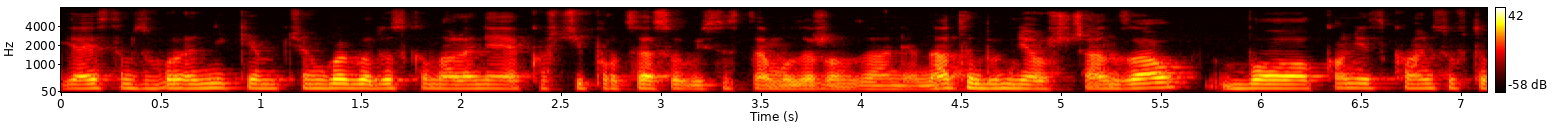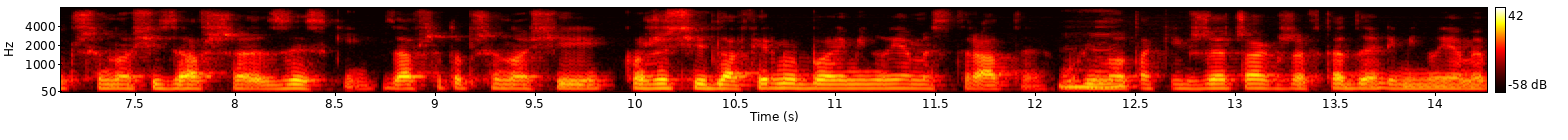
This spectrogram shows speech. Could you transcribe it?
ja jestem zwolennikiem ciągłego doskonalenia jakości procesów i systemu zarządzania. Na tym bym nie oszczędzał, bo koniec końców to przynosi zawsze zyski. Zawsze to przynosi korzyści dla firmy, bo eliminujemy straty. Mówimy mhm. o takich rzeczach, że wtedy eliminujemy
